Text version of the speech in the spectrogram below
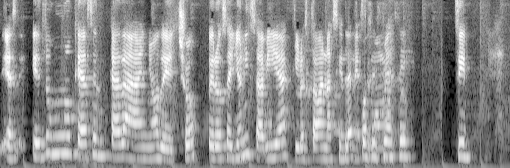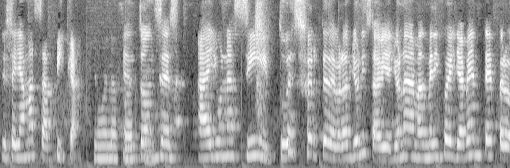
es, uno que hacen cada año, de hecho, pero o sea, yo ni sabía que lo estaban haciendo La exposición, sí. Sí, se llama Zapica. Qué buena suerte. Entonces, hay una, sí, tuve suerte, de verdad, yo ni sabía, yo nada más me dijo, ella vente, pero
